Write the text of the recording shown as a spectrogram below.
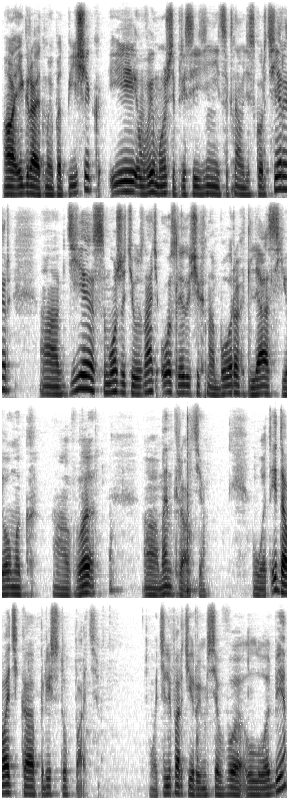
а, играет мой подписчик, и вы можете присоединиться к нам в Discord сервер. А, где сможете узнать о следующих наборах для съемок а, в а, Майнкрафте. Вот, и давайте-ка приступать. Вот, телепортируемся в лобби.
